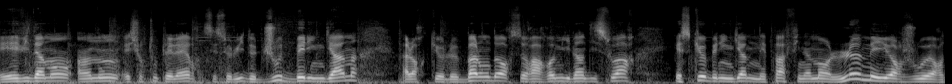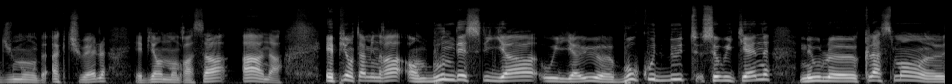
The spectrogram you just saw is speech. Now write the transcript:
Et évidemment, un nom est sur toutes les lèvres, c'est celui de Jude Bellingham. Alors que le Ballon d'Or sera remis lundi soir, est-ce que Bellingham n'est pas finalement le meilleur joueur du monde actuel? Eh bien, on demandera ça à Anna. Et puis, on terminera en Bundesliga, où il y a eu euh, beaucoup de buts ce week-end, mais où le classement euh,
